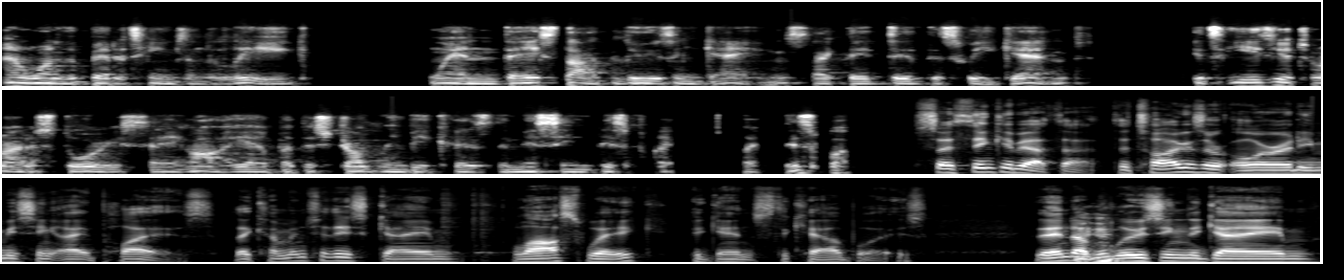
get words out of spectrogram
and one of the better teams in the league, when they start losing games like they did this weekend, it's easier to write a story saying, "Oh yeah, but they're struggling because they're missing this player, like this player." So think about that. The Tigers are already missing eight players. They come into this game last week against the Cowboys. They end up mm-hmm. losing the game.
